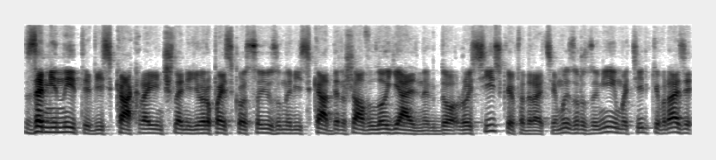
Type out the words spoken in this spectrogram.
замінити війська країн-членів Європейського союзу на війська держав лояльних до Російської Федерації. Ми зрозуміємо тільки в разі,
